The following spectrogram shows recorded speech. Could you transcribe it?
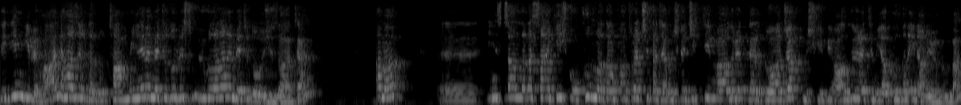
dediğim gibi hali hazırda bu tahminleme metodolojisi uygulanan bir metodoloji zaten. Ama e, insanlara sanki hiç okunmadan fatura çıkacakmış ve ciddi mağduriyetler doğacakmış gibi bir algı yönetimi yapıldığına inanıyorum ben.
